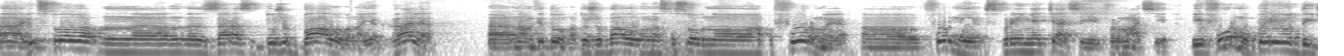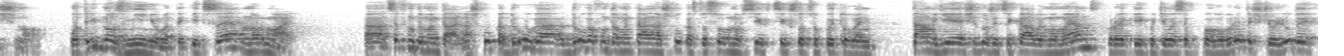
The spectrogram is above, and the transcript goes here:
Людство е, зараз дуже баловано, як Галя е, нам відомо, дуже баловано стосовно форми, е, форми сприйняття цієї інформації, і форму періодично потрібно змінювати, і це нормально. Це фундаментальна штука. Друга, друга фундаментальна штука стосовно всіх цих соцопитувань. Там є ще дуже цікавий момент, про який хотілося б поговорити, що люди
